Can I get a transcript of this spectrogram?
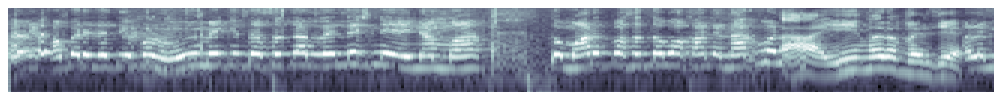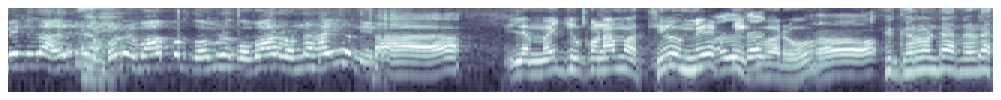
મને ખબર જ હતી પણ હું મેં કે દસ હજાર લઈ લઈશ ને ઇનામમાં. તો મારે પાસે દવાખાને નાખવાનું. હા એ બરોબર છે. એટલે મેં કીધા હરીને ભલે વાપરતો હમણાં કોઈ વારો ના આવ્યો ને. હા. એટલે મજુ પણ આમાં થયું મેટ્રિક વાળું હા. ગરોંટા નડાય.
